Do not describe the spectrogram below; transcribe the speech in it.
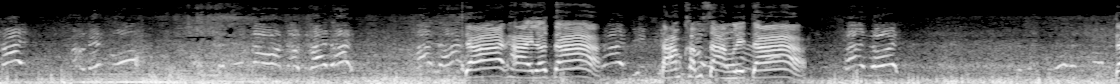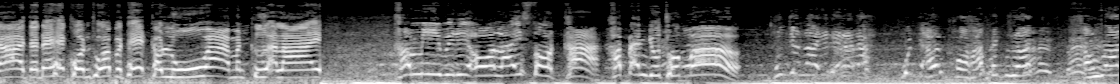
ใช่เอาเล่นดูเล่นดูต่อเอาใช่เลยใช่เลยจ้าถ่ายแล้วจ้าใช่พี่ตามคำสั่งเลยจ้า ใช่เลย จ้าจะได้ให้คนทั่วประเทศเขารู้ว่ามันคืออะไรเขามีวิดีโอไลฟ์สดค่ะเขาเป็นยูทูบเบอร์มึงจะอะไรเนี่ยนะคุณจะเอาขอหาเพชรเลยเอาเลย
